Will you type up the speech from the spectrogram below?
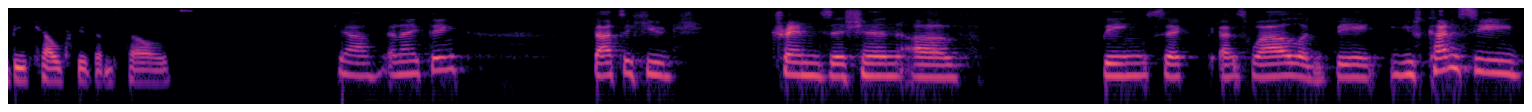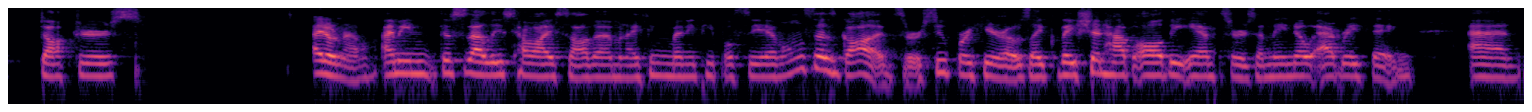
be healthy themselves. Yeah. And I think that's a huge transition of being sick as well and being you kind of see doctors I don't know. I mean, this is at least how I saw them. And I think many people see them almost as gods or superheroes. Like they should have all the answers and they know everything and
